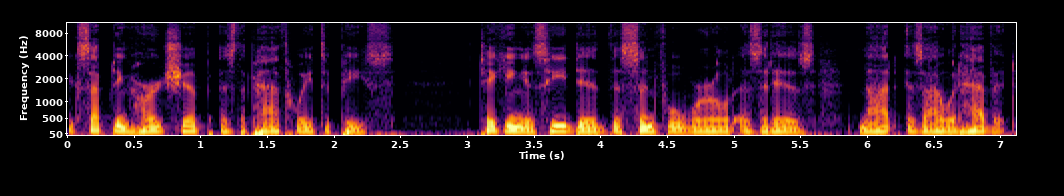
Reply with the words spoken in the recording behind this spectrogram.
accepting hardship as the pathway to peace, taking as He did the sinful world as it is, not as I would have it,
